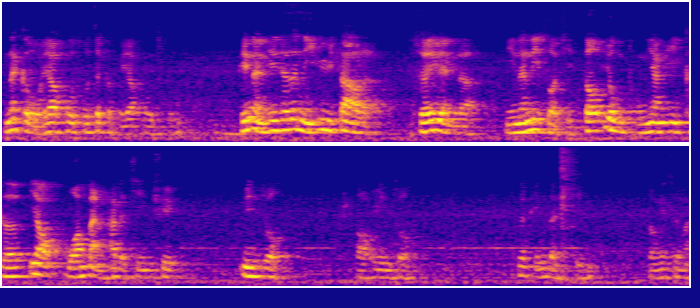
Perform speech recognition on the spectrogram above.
那个我要付出，这个不要付出。平等心就是你遇到了，随缘了，你能力所及，都用同样一颗要完满他的心去运作，哦，运作，这平等心，懂意思吗？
